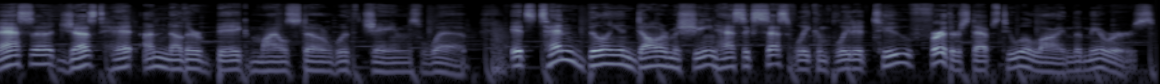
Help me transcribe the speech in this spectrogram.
NASA just hit another big milestone with James Webb. Its $10 billion machine has successfully completed two further steps to align the mirrors.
